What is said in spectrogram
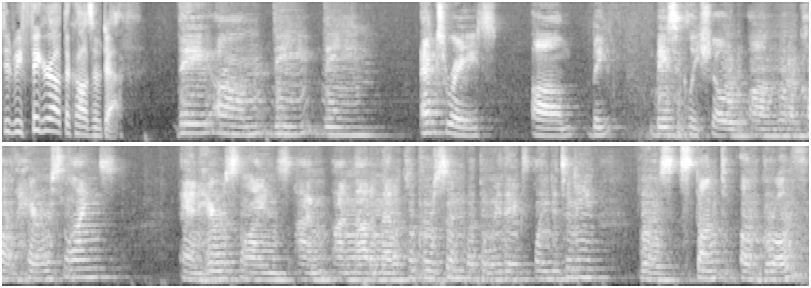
Did we figure out the cause of death? They, um, the, the x-rays, um, ba- basically showed, um, what are called Harris lines. And Harris lines, I'm, I'm not a medical person, but the way they explained it to me was stunt of growth.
